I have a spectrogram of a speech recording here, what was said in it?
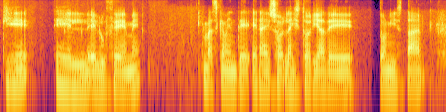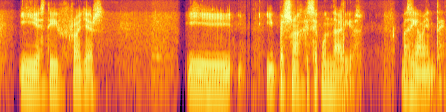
que el, el UCM básicamente era eso, la historia de Tony Stark y Steve Rogers y, y personajes secundarios, básicamente.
